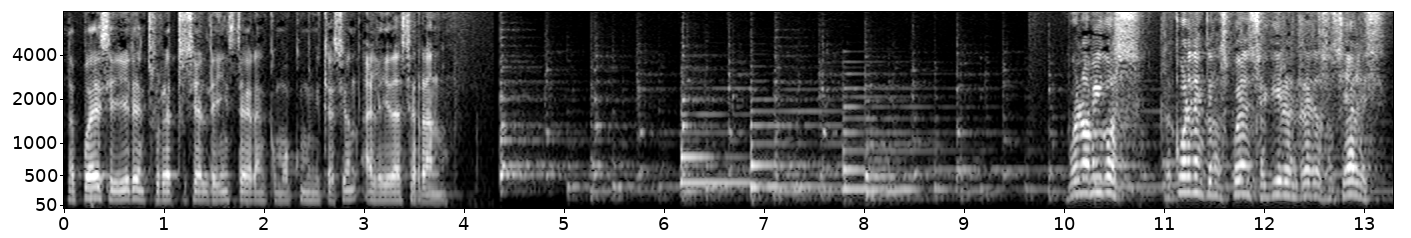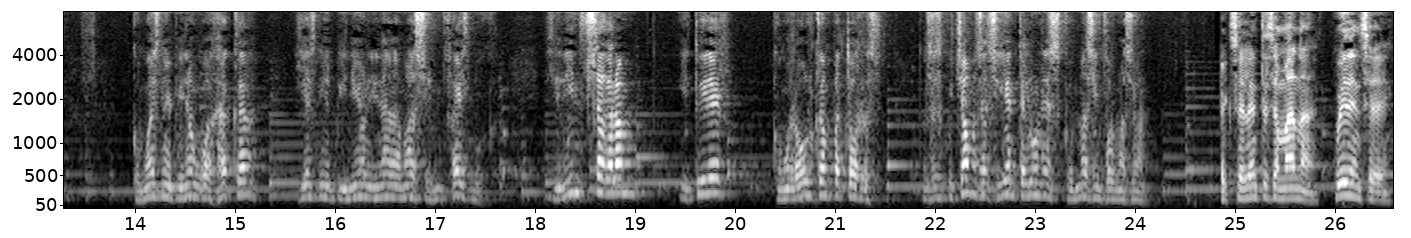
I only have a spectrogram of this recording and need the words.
la puede seguir en su red social de Instagram como Comunicación Aleida Serrano. Bueno amigos, recuerden que nos pueden seguir en redes sociales, como es mi opinión Oaxaca y es mi opinión y nada más en Facebook, y en Instagram y Twitter como Raúl Campa Torres. Nos escuchamos el siguiente lunes con más información. Excelente semana, cuídense.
